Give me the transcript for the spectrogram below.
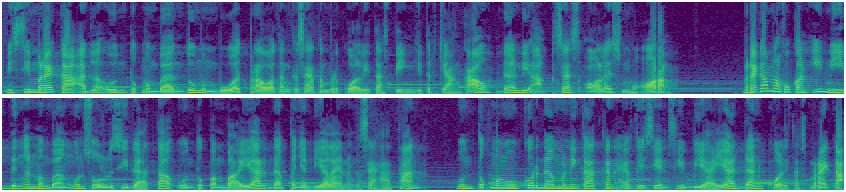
Misi mereka adalah untuk membantu membuat perawatan kesehatan berkualitas tinggi terjangkau dan diakses oleh semua orang. Mereka melakukan ini dengan membangun solusi data untuk pembayar dan penyedia layanan kesehatan untuk mengukur dan meningkatkan efisiensi biaya dan kualitas mereka.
